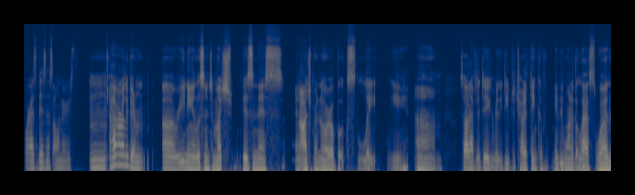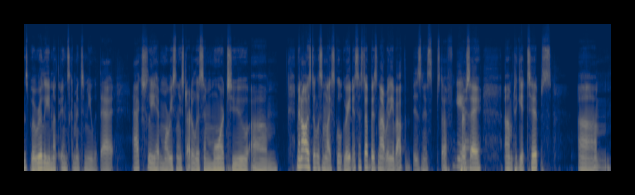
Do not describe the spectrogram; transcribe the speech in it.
or as business owners? Mm, I haven't really been uh, reading and listening to much business and entrepreneurial books lately. Um, so I'd have to dig really deep to try to think of maybe one of the last ones, but really nothing's coming to me with that. I actually have more recently started listening more to um, I mean I always still listen to like school greatness and stuff, but it's not really about the business stuff yeah. per se. Um, to get tips. Um,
